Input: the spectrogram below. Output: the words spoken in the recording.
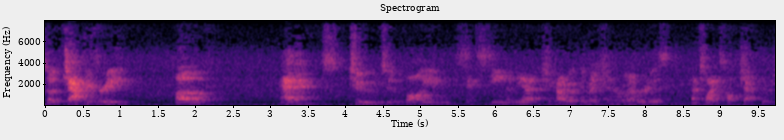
So, Chapter 3 of Annex 2 to Volume 16 of the uh, Chicago Convention, or whatever it is, that's why it's called chapters.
